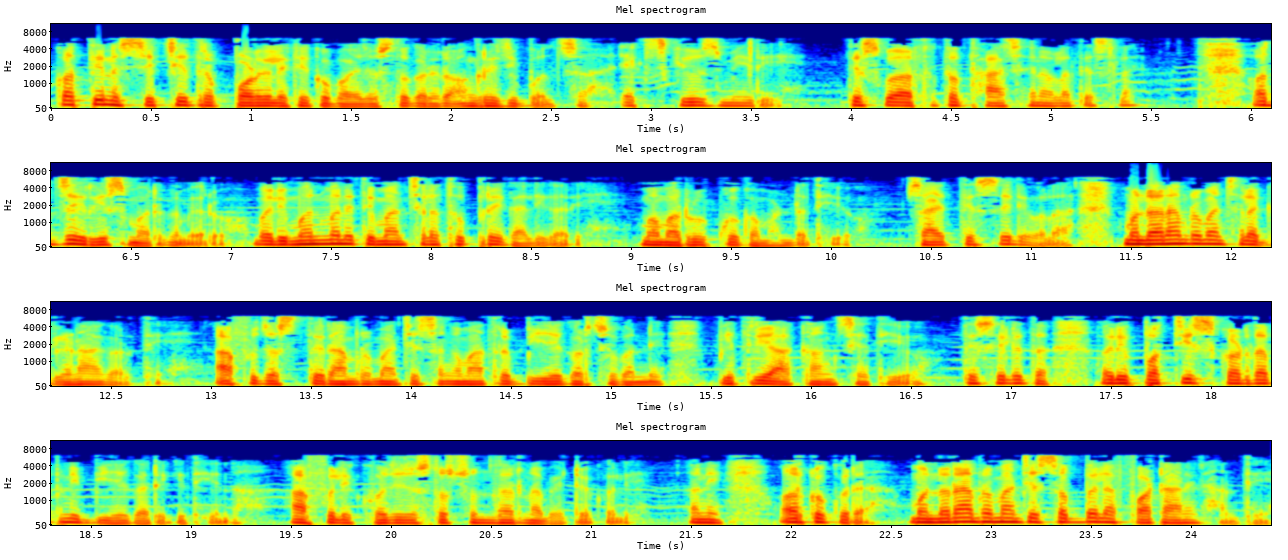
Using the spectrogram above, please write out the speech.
कति नै शिक्षित र पढे लेखेको भए जस्तो गरेर अङ्ग्रेजी बोल्छ। एक्सक्युज मी रे। त्यसको अर्थ त थाहा छैन होला त्यसलाई। अझै रिस मरेन मेरो। मैले मनमा नै त्यो मान्छेलाई थुप्रै गाली गरेँ। ममा रूपको घमण्ड थियो। सायद त्यसैले होला। म नराम्रो मान्छेलाई घृणा गर्थेँ। आफू जस्तै राम्रो मान्छेसँग मात्र बिहे गर्छु भन्ने भित्री आकाङ्क्षा थियो। त्यसैले त अहिले पच्चिस गर्दा पनि बिहे गरेकी थिइनँ। आफूले खोजे जस्तो सुन्दर नभेटेकोले। अनि अर्को कुरा म नराम्रो मान्छे सबैलाई फटाने ठान्थेँ।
